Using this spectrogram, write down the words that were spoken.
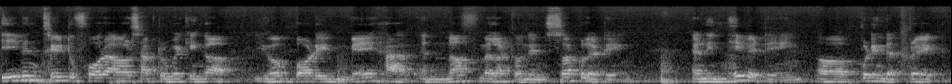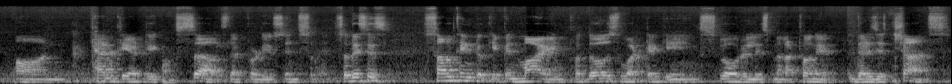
even three to four hours after waking up, your body may have enough melatonin circulating and inhibiting or uh, putting that brake on pancreatic cells that produce insulin. So this is something to keep in mind for those who are taking slow release melatonin. There is a chance,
